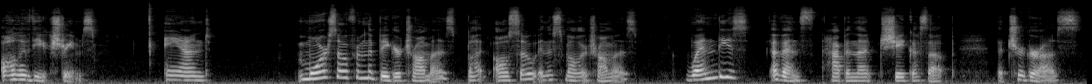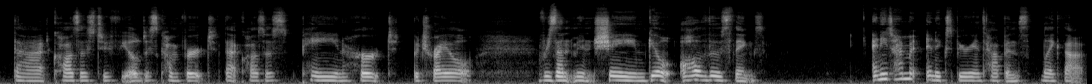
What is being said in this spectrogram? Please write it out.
all of the extremes. And more so from the bigger traumas, but also in the smaller traumas. When these events happen that shake us up, that trigger us, that cause us to feel discomfort, that cause us pain, hurt, betrayal, resentment, shame, guilt, all of those things. Anytime an experience happens like that,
